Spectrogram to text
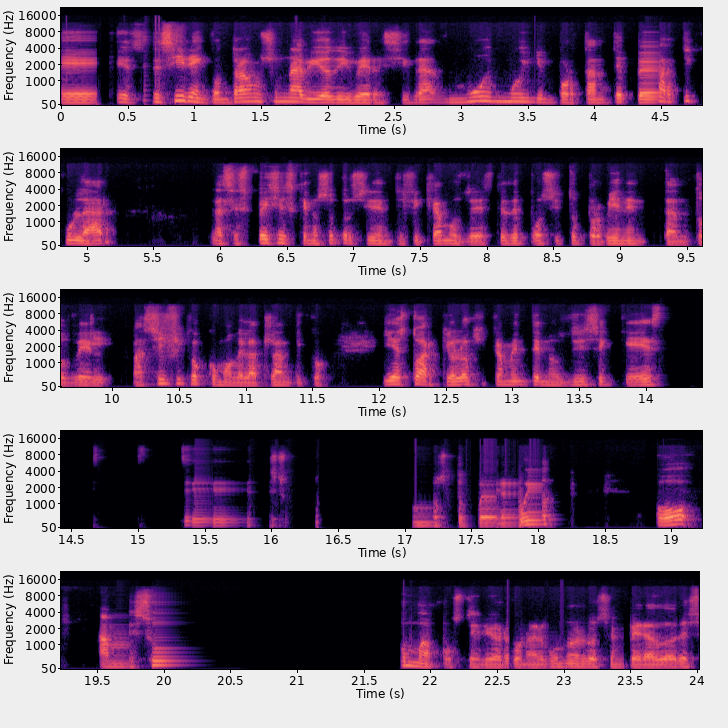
eh, es decir, encontramos una biodiversidad muy, muy importante, pero en particular, las especies que nosotros identificamos de este depósito provienen tanto del Pacífico como del Atlántico. Y esto arqueológicamente nos dice que este es o a suma posterior con alguno de los emperadores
